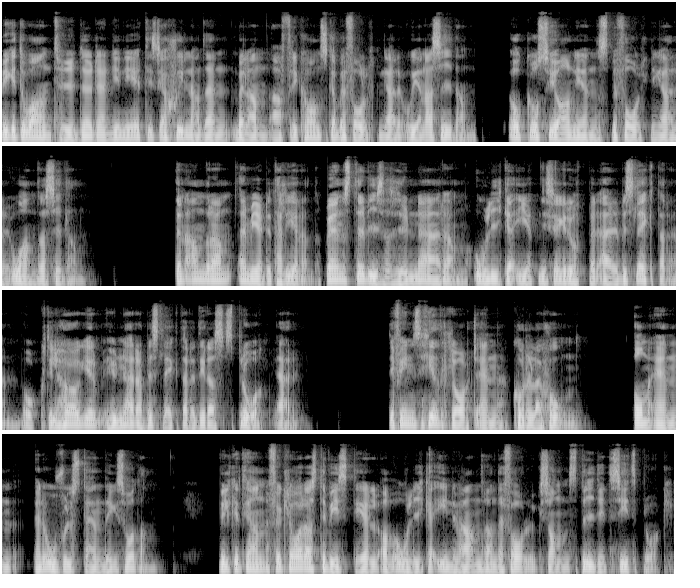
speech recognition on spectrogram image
Vilket då antyder den genetiska skillnaden mellan afrikanska befolkningar å ena sidan och Oceaniens befolkningar å andra sidan. Den andra är mer detaljerad. Vänster visar hur nära olika etniska grupper är besläktade och till höger hur nära besläktade deras språk är. Det finns helt klart en korrelation, om än en ofullständig sådan, vilket kan förklaras till viss del av olika invandrande folk som spridit sitt språk.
